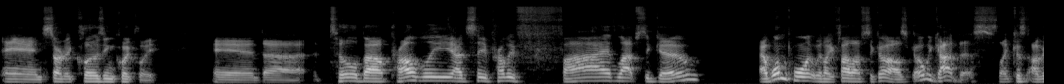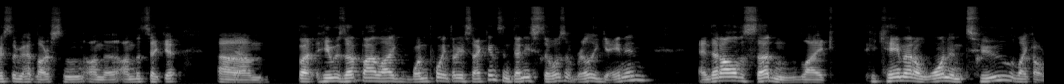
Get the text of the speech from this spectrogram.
and started closing quickly. And uh, till about probably, I'd say probably five laps to go, at one point with like five laps to go, I was like, oh, we got this. Like, because obviously we had Larson on the on the ticket, um, yeah. but he was up by like 1.3 seconds, and Denny still wasn't really gaining. And then all of a sudden, like he came out of one and two like a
